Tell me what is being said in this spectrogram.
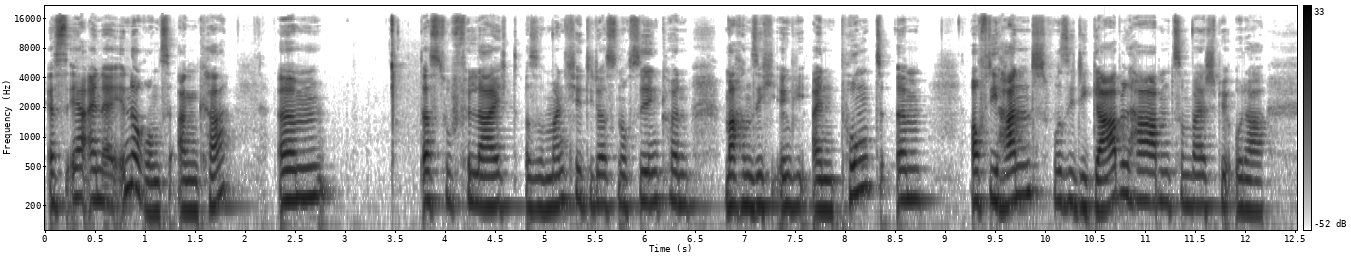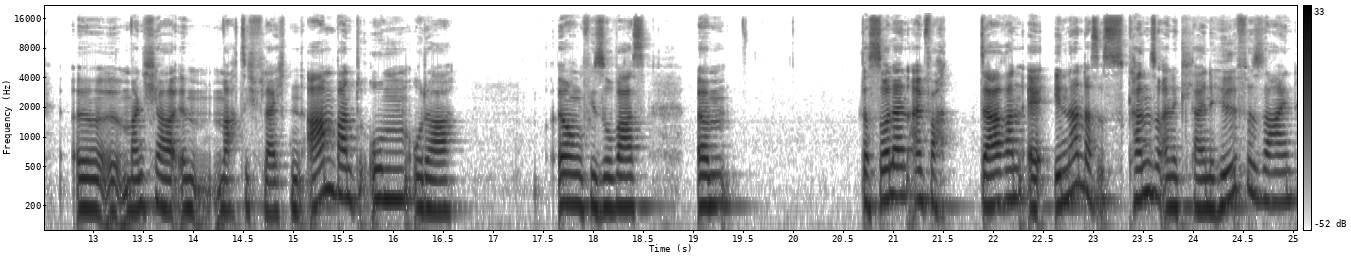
es ist eher ein Erinnerungsanker, ähm, dass du vielleicht, also manche, die das noch sehen können, machen sich irgendwie einen Punkt ähm, auf die Hand, wo sie die Gabel haben zum Beispiel oder äh, mancher ähm, macht sich vielleicht ein Armband um oder irgendwie sowas. Ähm, das soll einen einfach daran erinnern, das ist, kann so eine kleine Hilfe sein,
